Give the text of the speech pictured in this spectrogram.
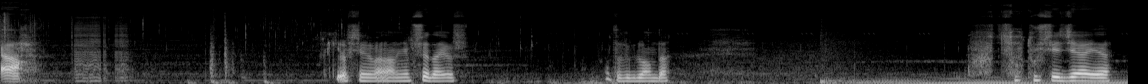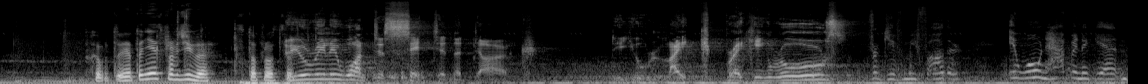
Ach. Kilo się chyba nam nie przyda już. No to wygląda. Co tu się dzieje? Chyba to, to nie jest prawdziwe. 100%. Do you really want to sit in the dark? Do you like breaking rules? Forgive me, Father. It won't happen again.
